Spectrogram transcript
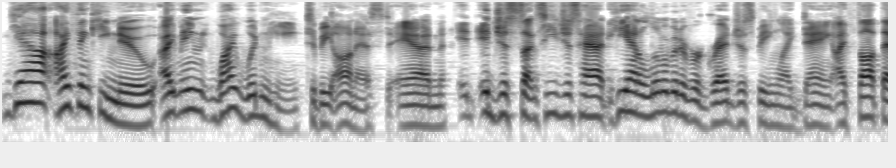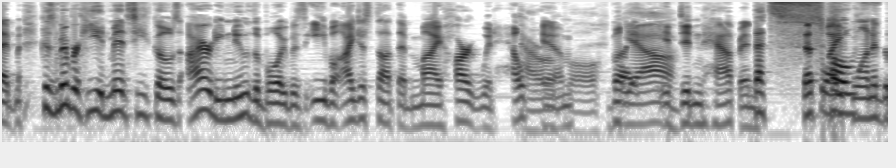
Yeah, I think he knew. I mean, why wouldn't he, to be honest? And it, it just sucks. He just had, he had a little bit of regret just being like, dang, I thought that, because remember, he admits, he goes, I already knew the boy was evil. I just thought that my heart would help him. But Yeah. it didn't happen. That's That's why he wanted the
